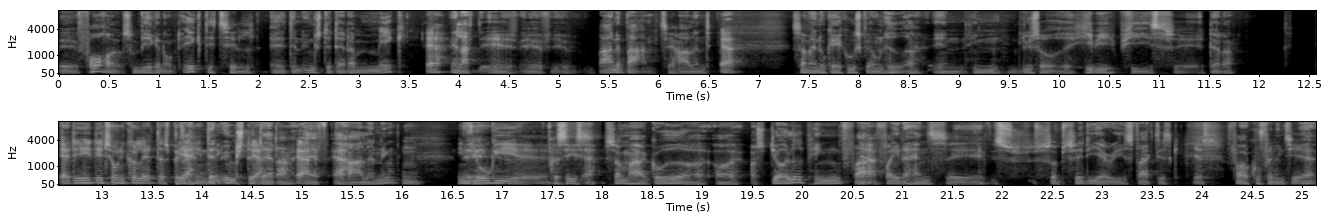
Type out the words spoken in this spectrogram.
øh, forhold, som virker enormt ægte til øh, den yngste datter, Meg, Ja. eller øh, øh, øh, barnebarn til Harland, Ja. som jeg nu kan ikke huske, hvad hun hedder, en, en lyshåret hippie-piges øh, datter. Ja, det, det er Tony Collette, der spiller Ja, hende. den ikke? yngste ja. datter Ja. af, af Harland, ikke? Mm. En yogi. Øh, Præcis, Ja. som har gået og, og, og stjålet penge fra, Ja. fra et af hans øh, subsidiaries faktisk, Yes. for at kunne finansiere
